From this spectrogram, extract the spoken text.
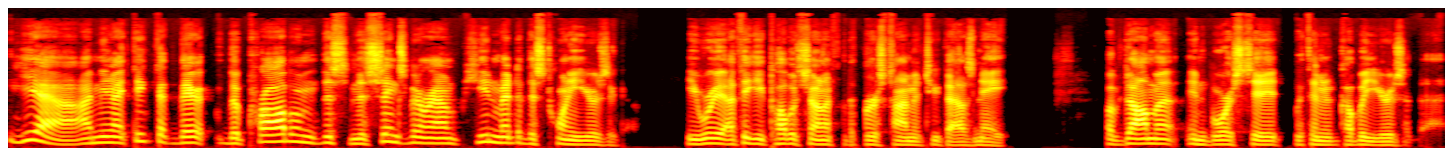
Yeah, I mean, I think that there the problem this this thing's been around. He invented this twenty years ago. He really, I think he published on it for the first time in two thousand eight. Obama endorsed it within a couple of years of that.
